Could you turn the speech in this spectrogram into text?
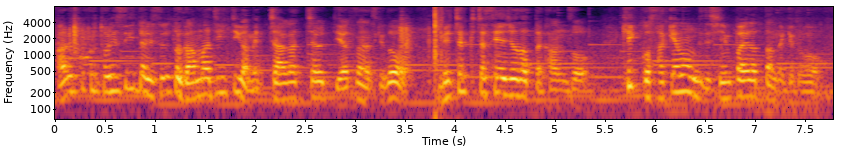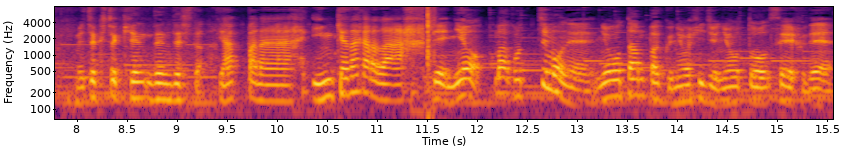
アルコール取りすぎたりするとガンマ GT がめっちゃ上がっちゃうっていうやつなんですけどめちゃくちゃ正常だった肝臓。結構酒飲んでて心配だったんだけどめちゃくちゃ健全でした。やっぱな陰キャだからだで尿。まあこっちもね尿タンパク尿比重尿糖セーフで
